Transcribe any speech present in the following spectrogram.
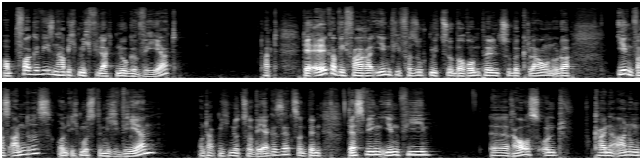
Opfer gewesen? Habe ich mich vielleicht nur gewehrt? Hat der Lkw-Fahrer irgendwie versucht, mich zu überrumpeln, zu beklauen oder irgendwas anderes und ich musste mich wehren und habe mich nur zur Wehr gesetzt und bin deswegen irgendwie äh, raus und keine Ahnung,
